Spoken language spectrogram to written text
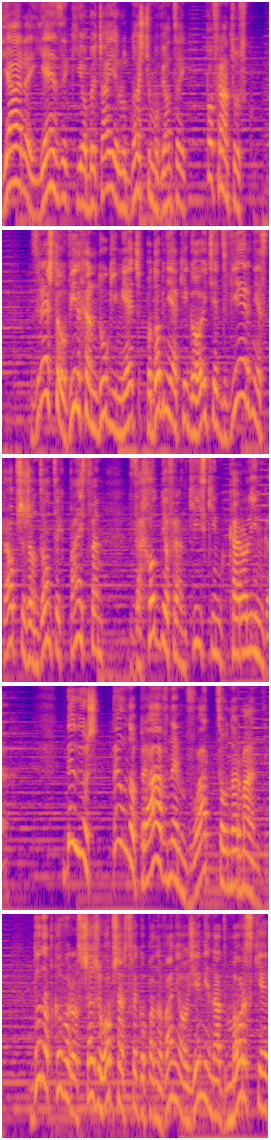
wiarę, język i obyczaje ludności mówiącej po francusku. Zresztą Wilhelm Długi Miecz, podobnie jak jego ojciec, wiernie stał przy rządzących państwem zachodniofrankijskim Karolingach. Był już pełnoprawnym władcą Normandii. Dodatkowo rozszerzył obszar swego panowania o ziemie nadmorskie,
